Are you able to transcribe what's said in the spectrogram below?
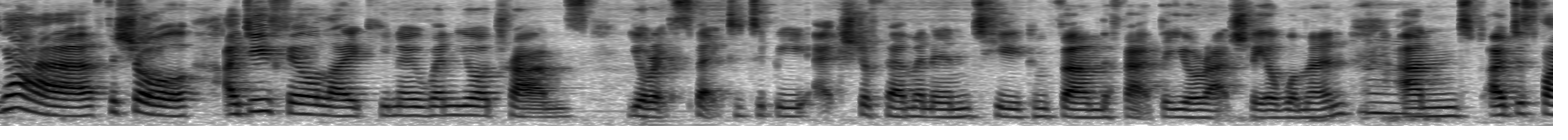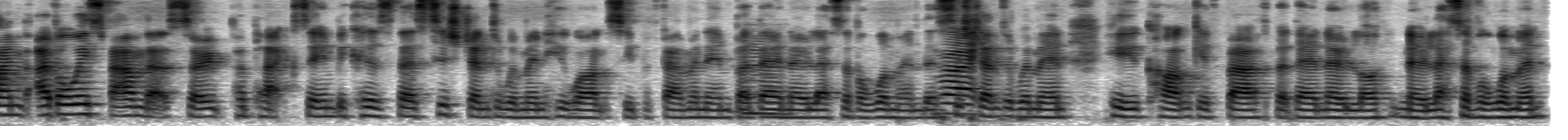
Yeah, for sure. I do feel like, you know, when you're trans, you're expected to be extra feminine to confirm the fact that you're actually a woman. Mm. And I just find I've always found that so perplexing because there's cisgender women who aren't super feminine, but mm. they're no less of a woman. There's right. cisgender women who can't give birth, but they're no lo- no less of a woman.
